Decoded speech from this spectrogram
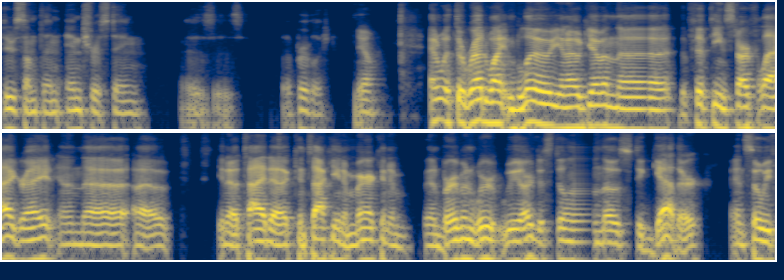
do something interesting is is a privilege. Yeah. And with the red, white, and blue, you know, given the the 15 star flag, right, and the uh, you know, tied to Kentucky and American and, and bourbon, we're we are distilling those together. And so we've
